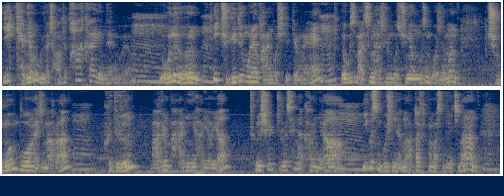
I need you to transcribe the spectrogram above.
이 개념을 우리가 정확히 파악해야 된다는 거예요 음. 오늘은 음. 이 주기도문에 관한 것이기 때문에 음. 여기서 말씀을 하시는 것 중요한 것은 무엇이냐면 중언부언하지 마라 음. 그들은 말을 많이 하여야 들으실 줄을 생각하느니라 음. 이것은 무엇이냐면 아까 잠깐 말씀드렸지만 음.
